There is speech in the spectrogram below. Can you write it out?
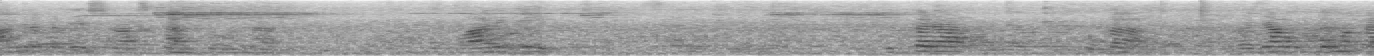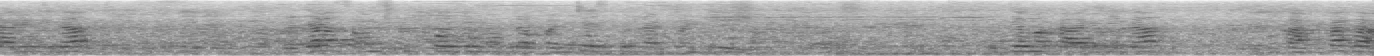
ఆంధ్రప్రదేశ్ రాష్ట్రానికి ఉన్నారు వారికి ఇక్కడ ఒక ప్రజా ఉద్యమకారిణిగా ప్రజా సంస్కృతికోద్యమంలో పనిచేస్తున్నటువంటి ఉద్యమకారిణిగా ఒక అక్కగా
